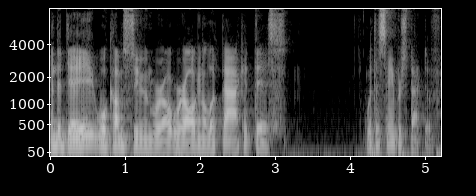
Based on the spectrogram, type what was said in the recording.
And the day will come soon where we're all going to look back at this with the same perspective.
